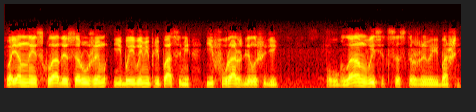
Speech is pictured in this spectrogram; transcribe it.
военные склады с оружием и боевыми припасами и фураж для лошадей. По углам высятся сторожевые башни.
